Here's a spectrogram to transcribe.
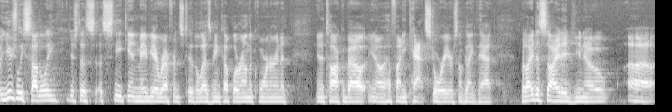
usually subtly, just a sneak in, maybe a reference to the lesbian couple around the corner in a, in a talk about, you know, a funny cat story or something like that. But I decided, you know, uh,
